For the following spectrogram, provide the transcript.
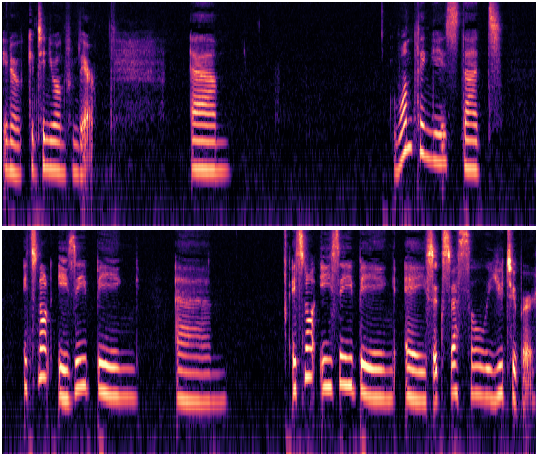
you know, continue on from there. Um, one thing is that it's not easy being um, it's not easy being a successful YouTuber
